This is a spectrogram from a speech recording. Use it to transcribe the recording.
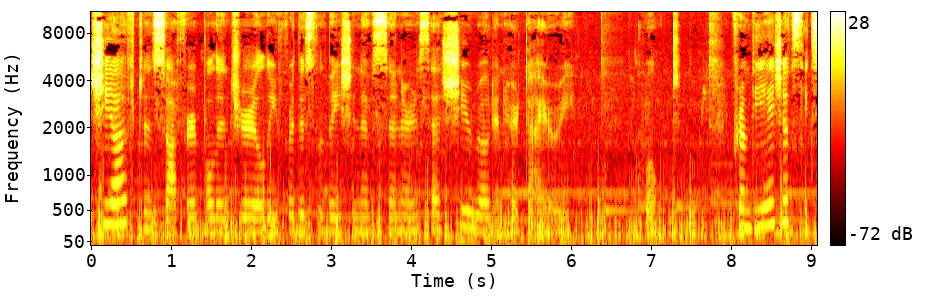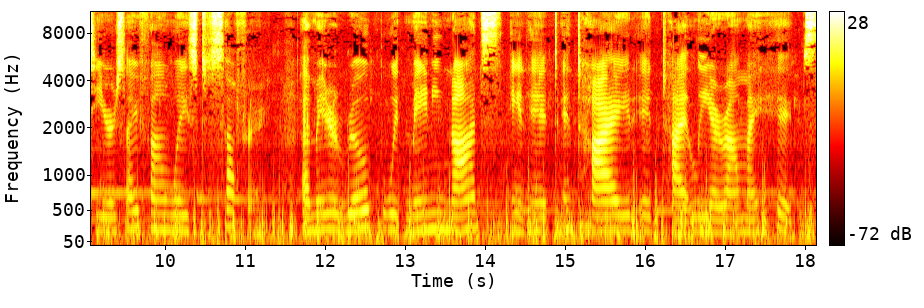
she often suffered voluntarily for the salvation of sinners, as she wrote in her diary. Quote, From the age of six years, I found ways to suffer. I made a rope with many knots in it and tied it tightly around my hips.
